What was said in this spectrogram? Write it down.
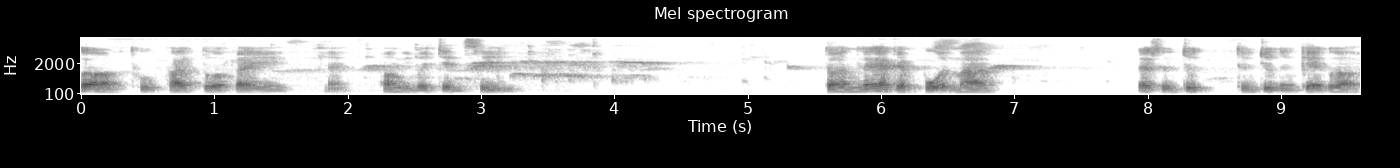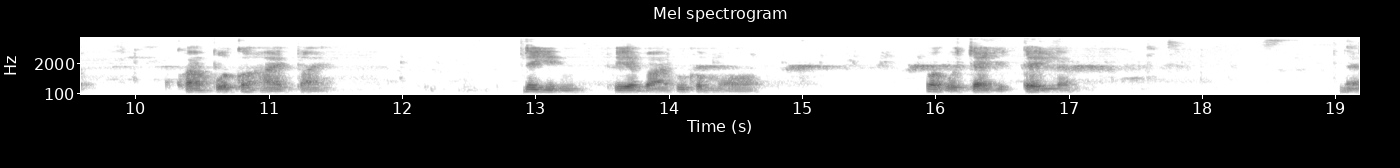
ก็ถูกพาตัวไปนะห้องอิมเมอร์เจนซี่ตอนแรกแกปวดมาก แล้วถึงจุดถึงจุดหนึ่งแกก็ความปวดก็หายไป ได้ยินพยาบาลผู้กับหมอ ว่าหัวใจหยุดเต้นแล้ว นะ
